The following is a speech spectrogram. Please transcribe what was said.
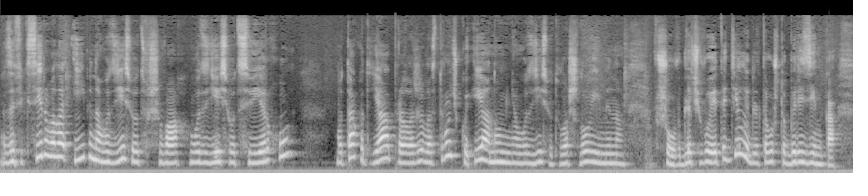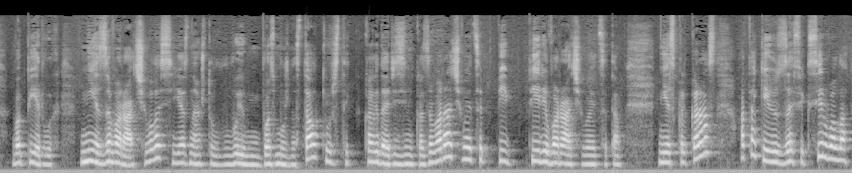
Зафиксировала именно вот здесь вот в швах. Вот здесь вот сверху вот так вот я проложила строчку, и оно у меня вот здесь вот вошло именно в шов. Для чего я это делаю? Для того, чтобы резинка, во-первых, не заворачивалась. Я знаю, что вы, возможно, сталкивались, когда резинка заворачивается, переворачивается там несколько раз. А так я ее зафиксировала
